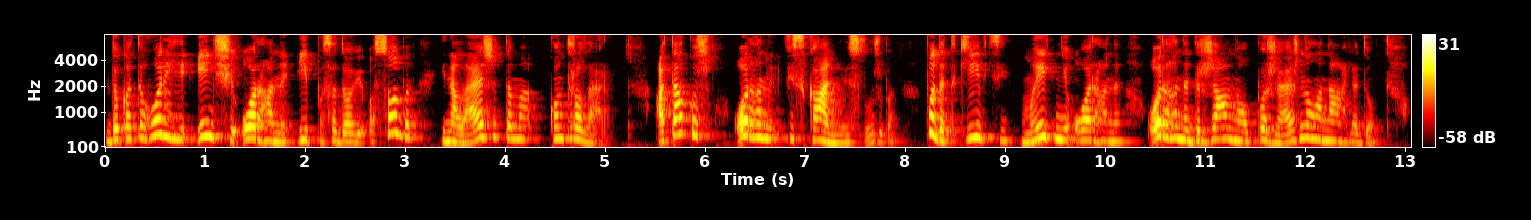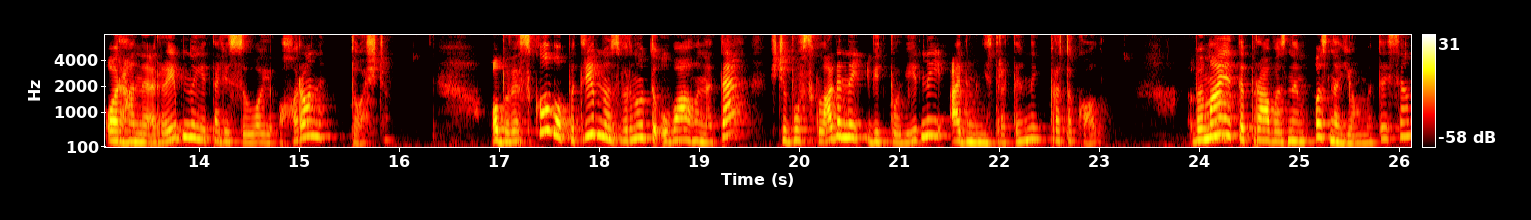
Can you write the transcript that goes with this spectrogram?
до категорії інші органи і посадові особи і належатиме контролер, а також органи фіскальної служби, податківці, митні органи, органи державного пожежного нагляду, органи рибної та лісової охорони тощо. Обов'язково потрібно звернути увагу на те, що був складений відповідний адміністративний протокол. Ви маєте право з ним ознайомитися,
